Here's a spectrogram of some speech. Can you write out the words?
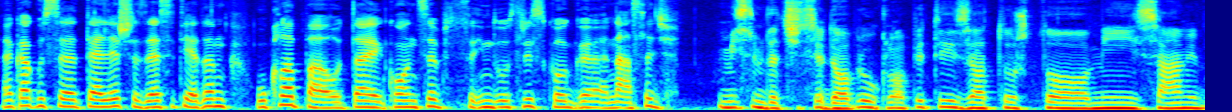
A kako se Atelje 61 uklapa u taj koncept industrijskog nasleđa? Mislim da će se dobro uklopiti zato što mi sami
